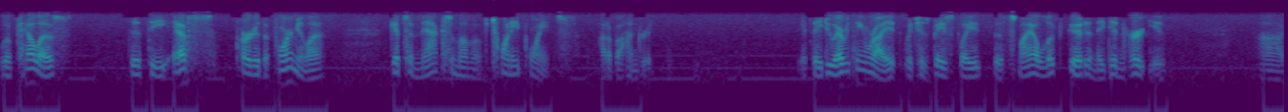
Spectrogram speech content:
will tell us that the S part of the formula gets a maximum of 20 points out of 100. If they do everything right, which is basically the smile looked good and they didn't hurt you, uh,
